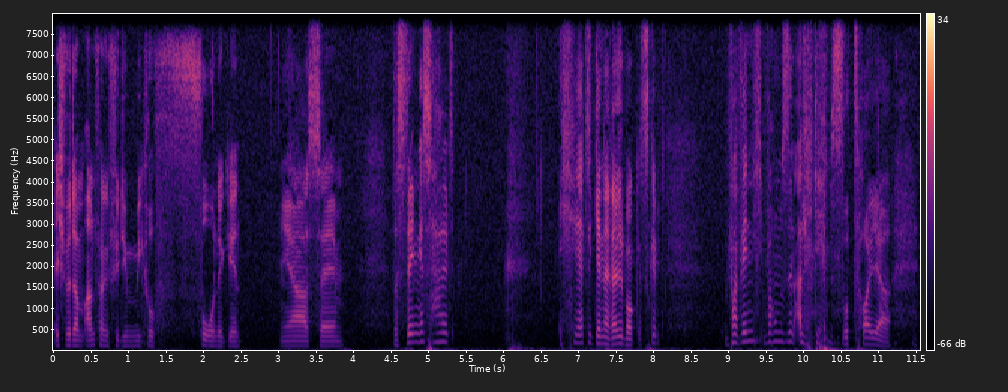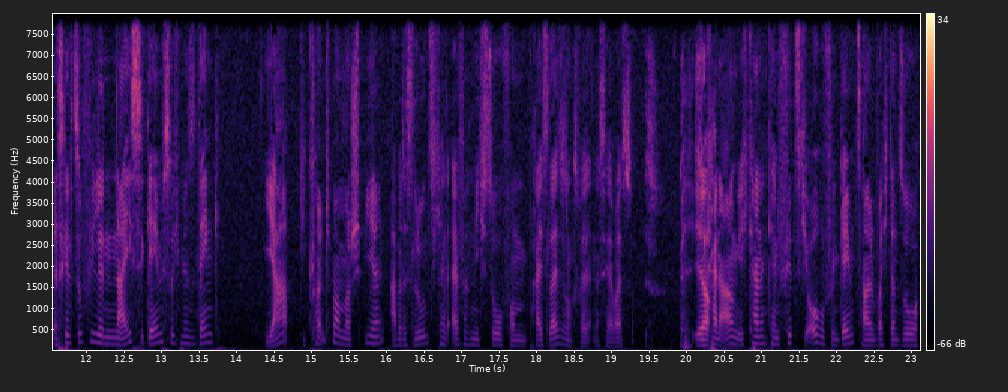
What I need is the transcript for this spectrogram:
ich würde am Anfang für die Mikrofone gehen. Ja, same. Das Ding ist halt, ich hätte generell Bock. Es gibt, wenn ich, warum sind alle Games so teuer? Es gibt so viele nice Games, wo ich mir so denke, ja, die könnte man mal spielen, aber das lohnt sich halt einfach nicht so vom Preis-Leistungs-Verhältnis her, weißt du? So, Ja, keine Ahnung, ich kann keine 40 Euro für ein Game zahlen, weil ich dann so,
